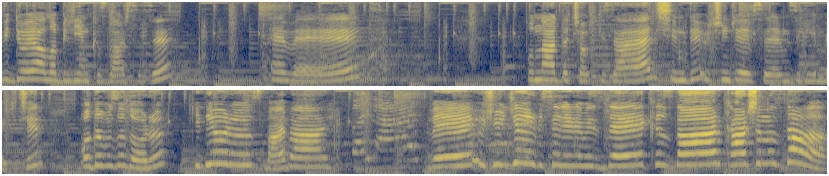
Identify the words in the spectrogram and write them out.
videoya alabileyim kızlar sizi. Evet. Bunlar da çok güzel. Şimdi üçüncü elbiselerimizi giymek için odamıza doğru gidiyoruz. Bay bay. Ve üçüncü elbiselerimiz de kızlar karşınızda.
